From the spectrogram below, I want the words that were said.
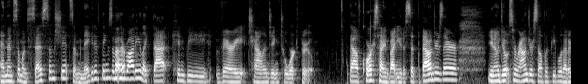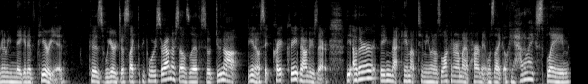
and then someone says some shit, some negative things about our body, like that can be very challenging to work through. Now, of course, I invite you to set the boundaries there. You know, don't surround yourself with people that are going to be negative, period because we are just like the people we surround ourselves with. So do not, you know, sit, create, create boundaries there. The other thing that came up to me when I was walking around my apartment was like, okay, how do I explain?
